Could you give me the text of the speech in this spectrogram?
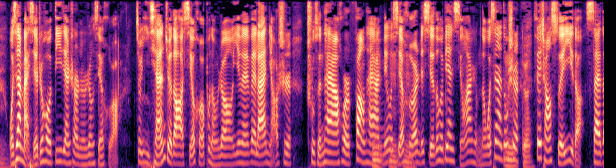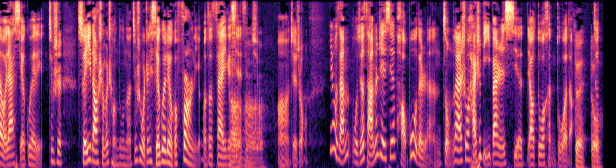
嗯我现在买鞋之后，第一件事儿就是扔鞋盒。就以嗯前觉得啊，鞋盒不能扔，因为未来你要是储存它呀，或者放它呀，嗯你没有嗯鞋盒，你这鞋子会变形啊什么的。我现在都是非常随意的塞在我家鞋柜里，就是随意到什么程度呢？就是我这个鞋柜里有个缝儿里，我都塞一个鞋进去啊啊、这种。因为咱们我觉得咱们这些跑步的人，总的来说还是比一般人鞋要多很多的。对，多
